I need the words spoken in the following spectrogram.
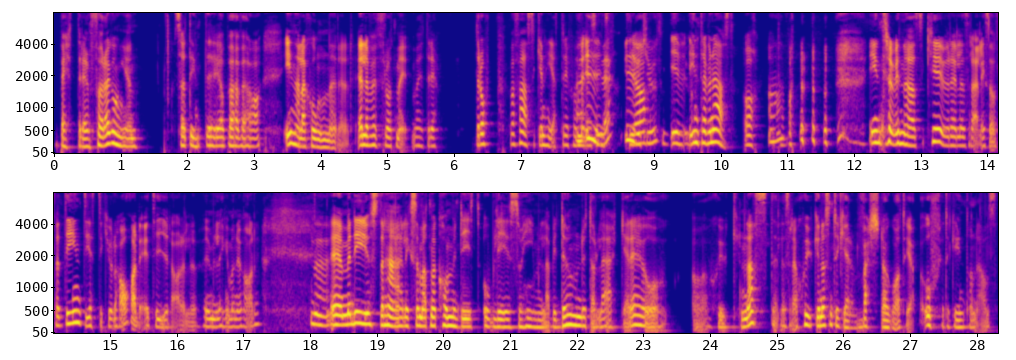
bättre än förra gången. Så att inte jag behöver ha inhalationer, eller, eller förlåt mig, vad heter det? Dropp, vad fasiken heter det på medicin? IV? Ja, intravenöst. Oh, uh. intravenös kur eller sådär liksom. För det är inte jättekul att ha det i tio dagar eller hur länge man nu har det. Eh, men det är just den här liksom att man kommer dit och blir så himla bedömd av läkare och, och sjukgymnast eller sådär. Sjukgymnasten tycker jag är det värsta att gå till. Usch, jag tycker inte om det alls.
